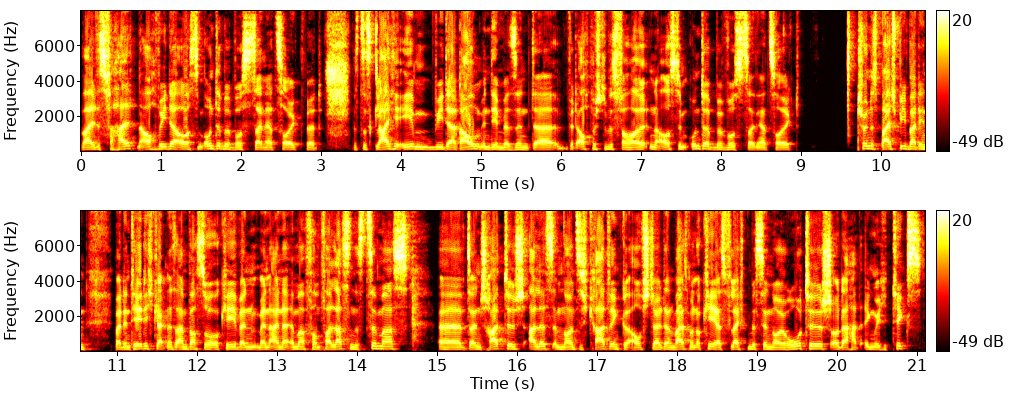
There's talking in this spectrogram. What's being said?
weil das Verhalten auch wieder aus dem Unterbewusstsein erzeugt wird. Das ist das gleiche eben wie der Raum, in dem wir sind. Da wird auch bestimmtes Verhalten aus dem Unterbewusstsein erzeugt. Schönes Beispiel bei den, bei den Tätigkeiten ist einfach so, okay, wenn, wenn einer immer vom Verlassen des Zimmers äh, seinen Schreibtisch alles im 90-Grad-Winkel aufstellt, dann weiß man, okay, er ist vielleicht ein bisschen neurotisch oder hat irgendwelche Ticks.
